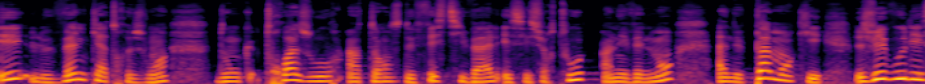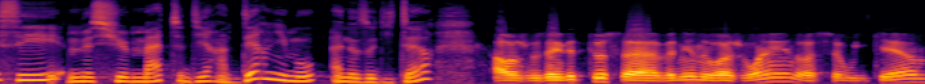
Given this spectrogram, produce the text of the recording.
et le 24 juin. Donc, trois jours intenses de festival et c'est surtout un événement à ne pas manquer. Je vais vous laisser, monsieur Matt, dire un dernier mot à nos auditeurs. Alors, je vous invite tous à venir nous rejoindre ce week-end.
